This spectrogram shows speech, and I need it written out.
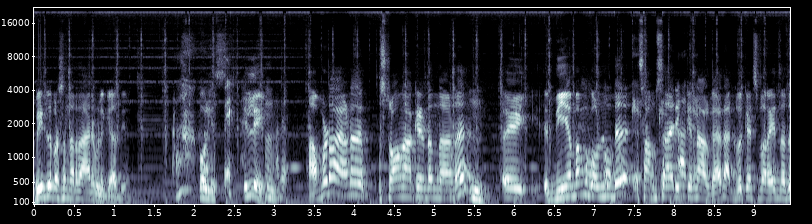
വീട്ടിൽ പ്രശ്നം നടന്ന ആരെ വിളിക്കാം ആദ്യം? പോലീസ്. ഇല്ലേ. അവിടെയാണ് സ്ട്രോങ് ആക്കേണ്ടതെന്നാണ് നിയമം കൊണ്ട് സംസാരിക്കുന്ന ആൾക്കാർ അതായത് അഡ്വക്കേറ്റ്സ് പറയുന്നത്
